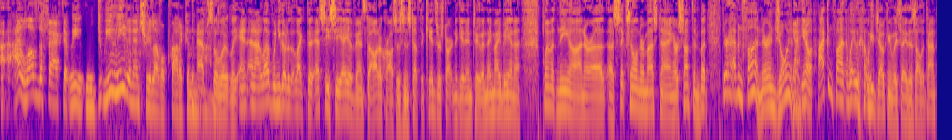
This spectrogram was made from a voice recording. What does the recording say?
I, love the fact that we, we need an entry level product in the. Absolutely. And, and I love when you go to the, like the SCCA events, the autocrosses and stuff the kids are starting to get into and they may be in a Plymouth Neon or a, a six cylinder Mustang or something, but they're having fun. They're enjoying Yeah. it. You know, I can find, we, we jokingly say this all the time.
